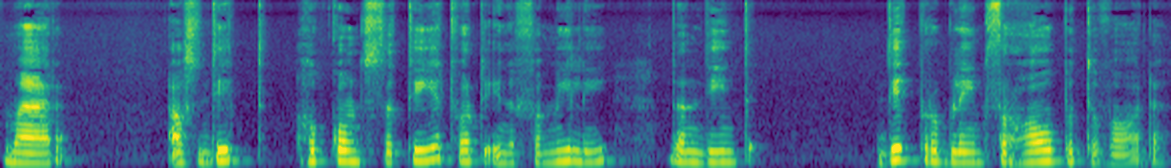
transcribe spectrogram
Maar als dit geconstateerd wordt in de familie, dan dient dit probleem verholpen te worden.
